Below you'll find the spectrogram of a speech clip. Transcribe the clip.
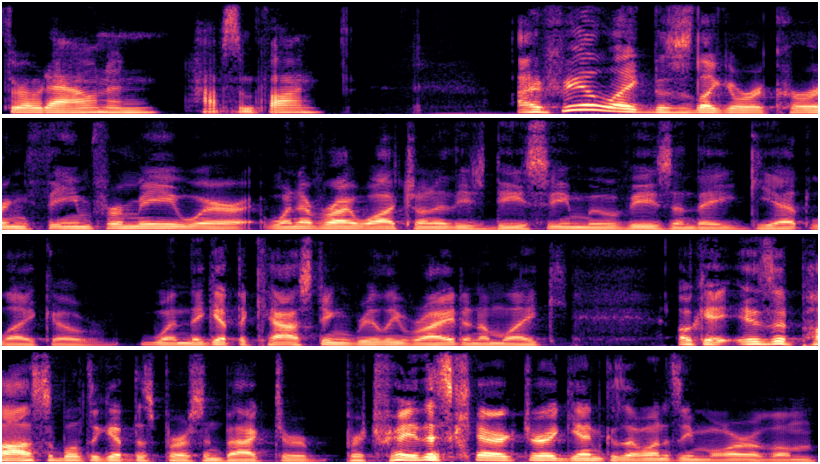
throw down and have some fun. I feel like this is like a recurring theme for me where whenever I watch one of these DC movies and they get like a when they get the casting really right and I'm like okay, is it possible to get this person back to portray this character again because I want to see more of them.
